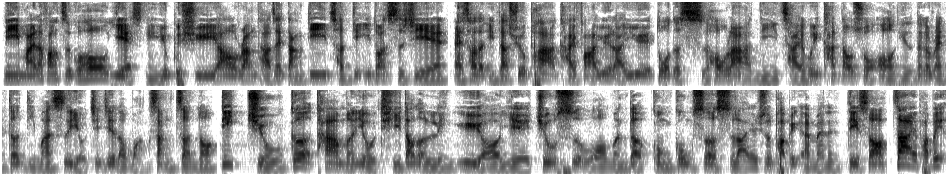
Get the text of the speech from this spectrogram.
你买了房子过后，Yes，你又必须要让它在当地沉淀一段时间，哎，它的 industrial park 开发越来越多的时候啦，你才会看到说，哦，你的那个 rental demand 是有渐渐的往上增哦。第九个他们有提到的领域哦，也就是我们的公共。设施啦，也就是 public amenities 哦，在 public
